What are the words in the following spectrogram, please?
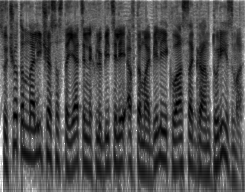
с учетом наличия состоятельных любителей автомобилей класса Гран-туризма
